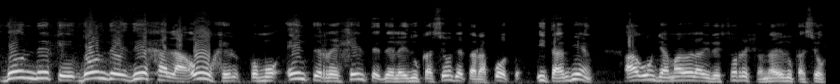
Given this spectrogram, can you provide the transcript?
¿Dónde, que, ¿Dónde deja la UGEL como ente regente de la educación de Tarapoto? Y también, hago un llamado a la Dirección Regional de Educación.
